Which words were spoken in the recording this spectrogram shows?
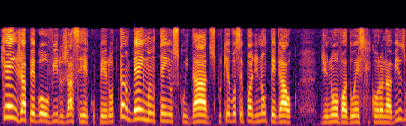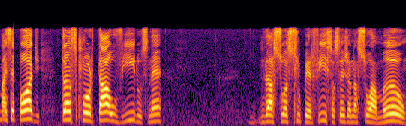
Quem já pegou o vírus, já se recuperou, também mantenha os cuidados, porque você pode não pegar de novo a doença do coronavírus, mas você pode transportar o vírus, né? Na sua superfície, ou seja, na sua mão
